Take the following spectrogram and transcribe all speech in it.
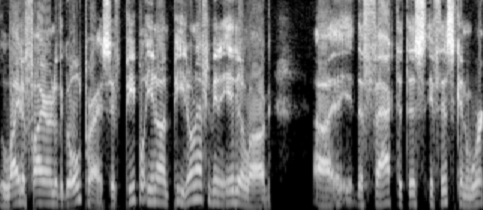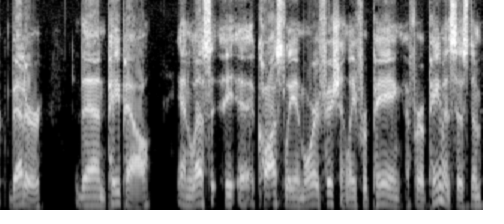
light a fire under the gold price. If people, you know, you don't have to be an ideologue. Uh, the fact that this, if this can work better than PayPal, and less uh, costly and more efficiently for paying for a payment system,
